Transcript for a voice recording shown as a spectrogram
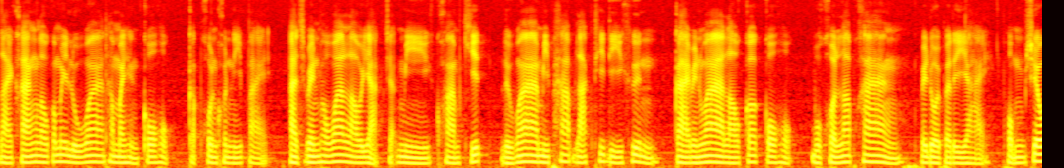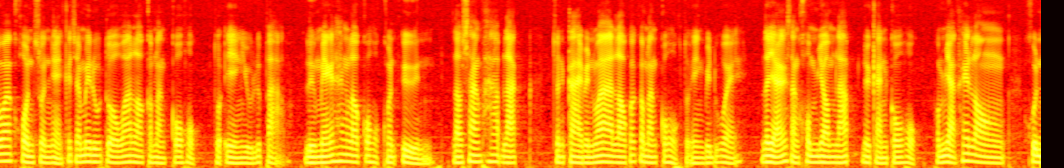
หลายครั้งเราก็ไม่รู้ว่าทำไมถึงโกหกกับคนคนนี้ไป อาจจะเป็นเพราะว่าเราอยากจะมีความคิด หรือว่ามีภาพลักษณ์ที่ดีขึ้น กลายเป็นว่าเราก็โกหก บุคคลรอบข้างไปโดยปริยาย ผมเชื่อว่าคนส่วนใหญ่ก็จะไม่รู้ตัวว่าเรากำลังโกหกตัวเองอยู่หรือเปล่า หรือแม้กระทั่งเราโกหกคนอื่น เราสร้างภาพลักษณ์ จนกลายเป็นว่าเราก็กำลังโกหกตัวเองไปด้วย เราอยากให้สังคมยอมรับโดยการโกหก ผมอยากให้ลองคุณ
